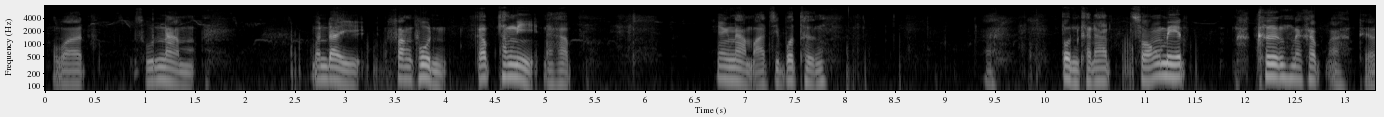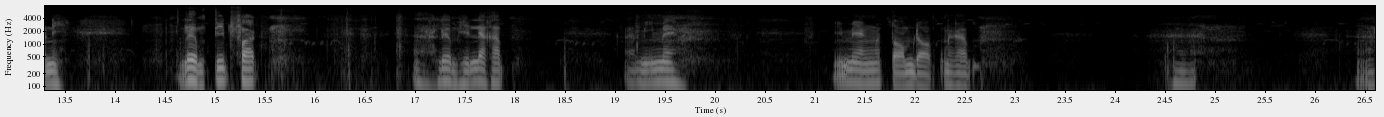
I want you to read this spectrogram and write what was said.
เพราะว่าศูนย์น้ำมันได้ฟังพุ่นกับทั้งนี้นะครับแห้งน้ำอาจสิบ่ถึงต้นขนาด2เมตรครึ่งนะครับอะแถวนี้ เริ่มติดฟักอะเริ่มเห็นแล้วครับอะมีแมง มีแมงมาตอมดอกนะครับอ่าอ่า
